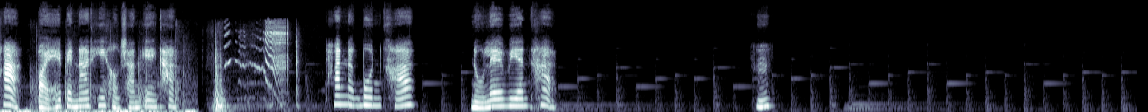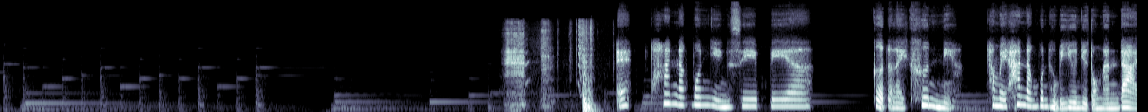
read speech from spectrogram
ค่ะ ปล่อยให้เป็นหน้าที่ของฉันเองค่ะ ท่านนักบุญคะ หนูเลเวียนค่ะหืม ท่านนักบุญหญิงซีเปีย เกิดอะไรขึ้นเนี่ยทำไมท่านนักบุญถึงไปยืนอยู่ตรงนั้นได้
